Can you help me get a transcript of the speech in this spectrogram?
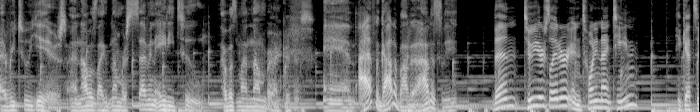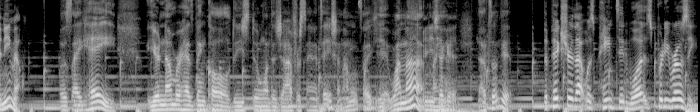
every two years, and I was like number 782. That was my number, My Goodness. and I forgot about it honestly. Then, two years later, in 2019, he gets an email. It was like, hey, your number has been called. Do you still want the job for sanitation? I was like, yeah, why not? And you Like, took it. I took it. The picture that was painted was pretty rosy.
